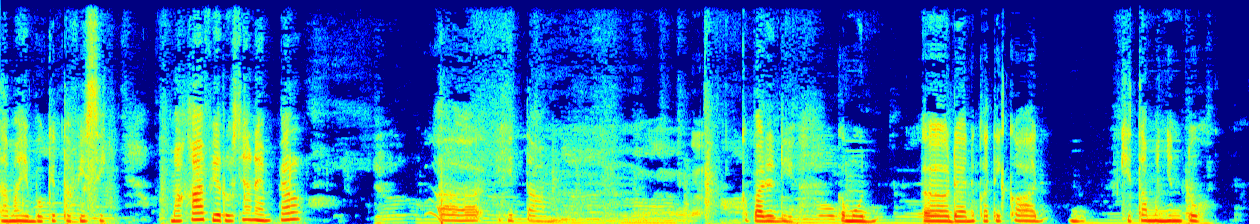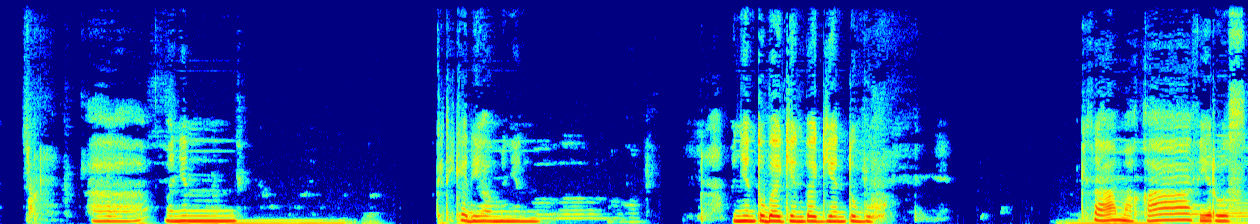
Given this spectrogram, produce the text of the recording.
sama ibu kita fisik. Maka virusnya nempel uh, hitam kepada dia. Kemudian uh, dan ketika kita menyentuh uh, menyen ketika dia menyen menyentuh bagian-bagian tubuh. Kita maka virus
